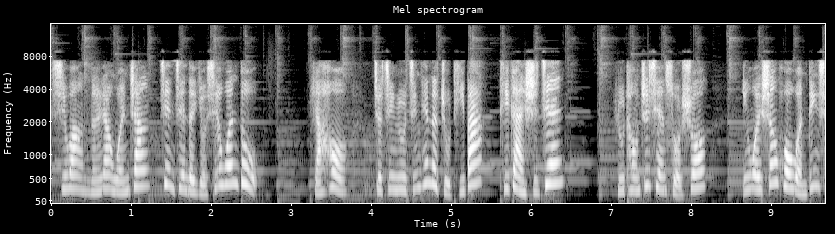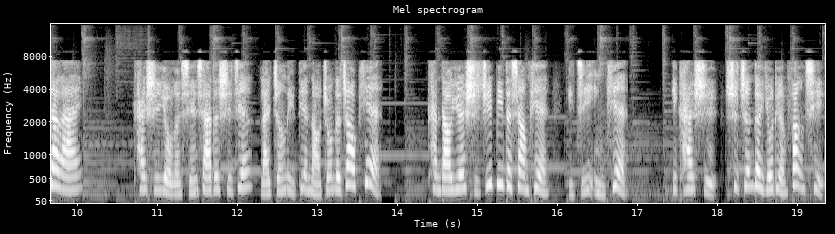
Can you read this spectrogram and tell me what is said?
希望能让文章渐渐的有些温度。然后就进入今天的主题吧。体感时间，如同之前所说，因为生活稳定下来，开始有了闲暇的时间来整理电脑中的照片。看到约十 GB 的相片以及影片，一开始是真的有点放弃。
